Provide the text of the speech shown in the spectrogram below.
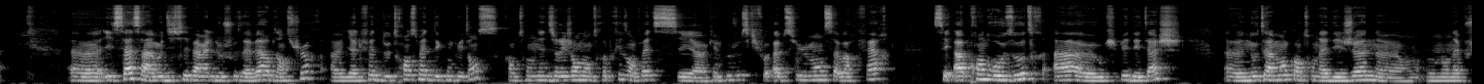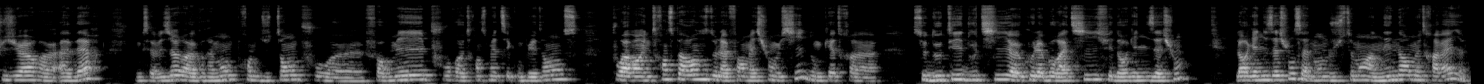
Et ça, ça a modifié pas mal de choses à Vert, bien sûr. Il y a le fait de transmettre des compétences. Quand on est dirigeant d'entreprise, en fait, c'est quelque chose qu'il faut absolument savoir faire c'est apprendre aux autres à euh, occuper des tâches. Euh, notamment quand on a des jeunes, euh, on, en a plusieurs à Vert. Donc ça veut dire vraiment prendre du temps pour former, pour transmettre ses compétences, pour avoir une transparence de la formation aussi, donc être se doter d'outils collaboratifs et d'organisation. L'organisation, ça demande justement un énorme travail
